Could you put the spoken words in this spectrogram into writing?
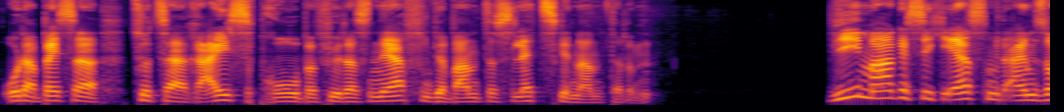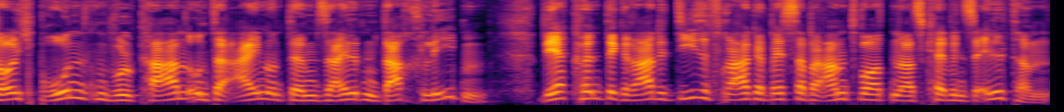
oder besser zur Zerreißprobe für das Nervengewand des Letztgenannteren. Wie mag es sich erst mit einem solch brunnenden Vulkan unter ein und demselben Dach leben? Wer könnte gerade diese Frage besser beantworten als Kevins Eltern?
